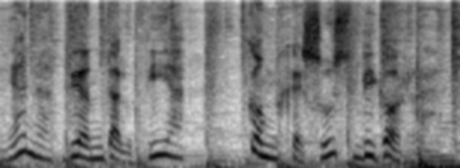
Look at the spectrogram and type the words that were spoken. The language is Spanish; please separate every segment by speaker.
Speaker 1: Mañana de Andalucía con Jesús Vigorra.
